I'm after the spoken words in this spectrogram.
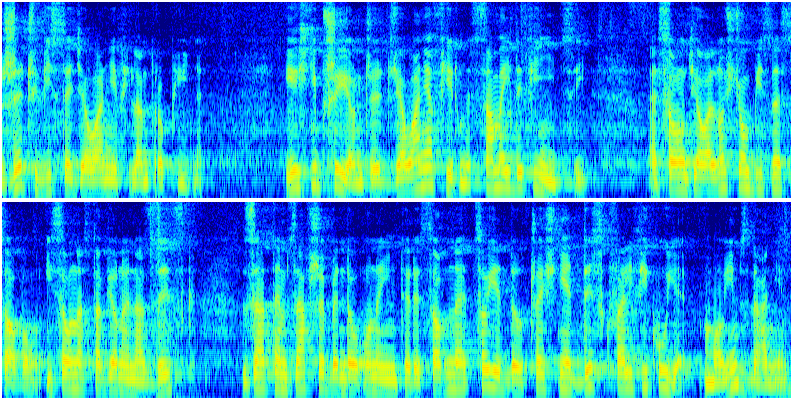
rzeczywiste działanie filantropijne. Jeśli przyjąć, że działania firmy z samej definicji są działalnością biznesową i są nastawione na zysk, zatem zawsze będą one interesowne, co jednocześnie dyskwalifikuje, moim zdaniem,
